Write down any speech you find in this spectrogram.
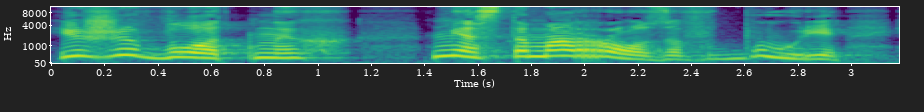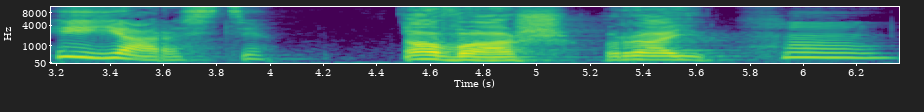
и животных, место морозов, бури и ярости. А ваш рай? Хм,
